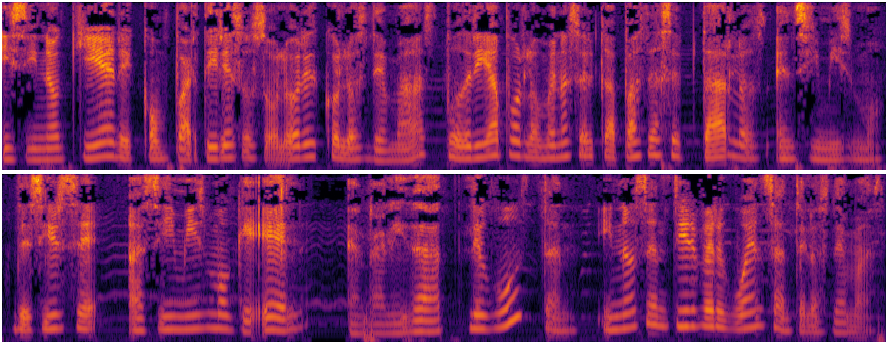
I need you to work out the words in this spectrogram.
Y si no quiere compartir esos olores con los demás, podría por lo menos ser capaz de aceptarlos en sí mismo, decirse a sí mismo que él en realidad le gustan y no sentir vergüenza ante los demás.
